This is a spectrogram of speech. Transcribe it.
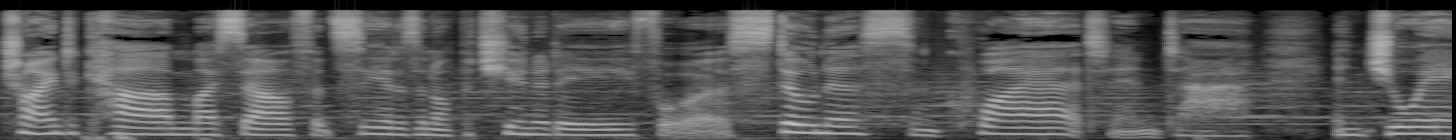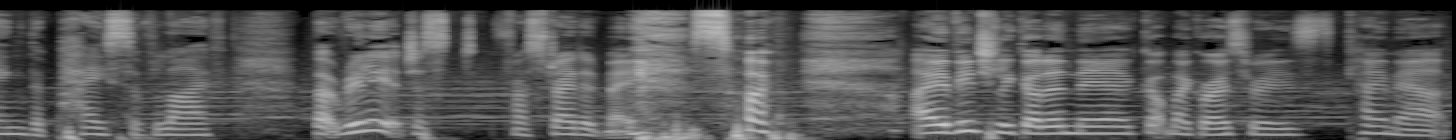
trying to calm myself and see it as an opportunity for stillness and quiet and uh, enjoying the pace of life. But really, it just frustrated me. so I eventually got in there, got my groceries, came out,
